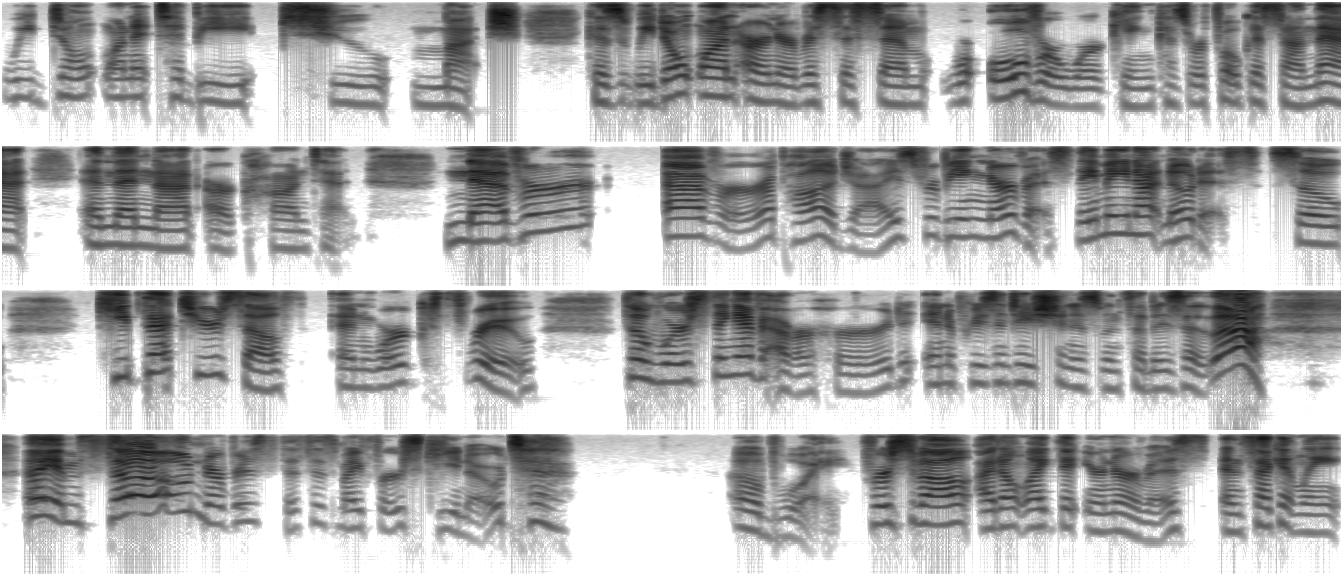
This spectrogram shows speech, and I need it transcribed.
we don't want it to be too much because we don't want our nervous system we're overworking because we're focused on that and then not our content. Never ever apologize for being nervous. They may not notice. So keep that to yourself and work through. The worst thing i've ever heard in a presentation is when somebody says ah i am so nervous. This is my first keynote Oh boy. First of all, I don't like that you're nervous. And secondly,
